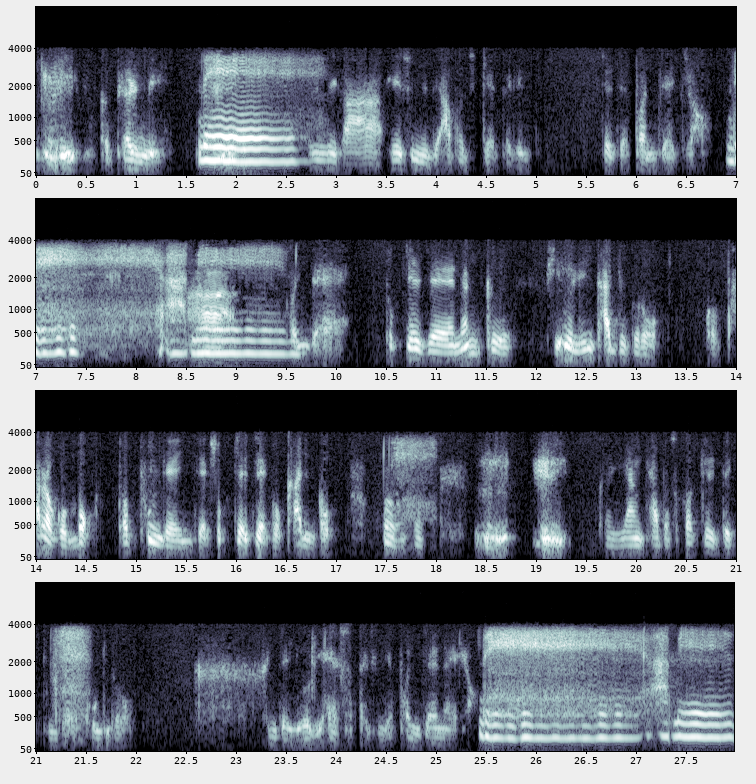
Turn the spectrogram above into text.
그 별미. 네. 별미가 예수님이 아버지께 드린 속죄제 번제죠. 네. 아 아멘. 번제. 속죄제는 그 피 흘린 가죽으로 그 팔하고 목 덮은 게 인제 속죄제고 가리고 어 그양 잡아서 껍질 벗긴 고기로 인제 요리해서 드린 게 번제네요. 네. 아멘.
